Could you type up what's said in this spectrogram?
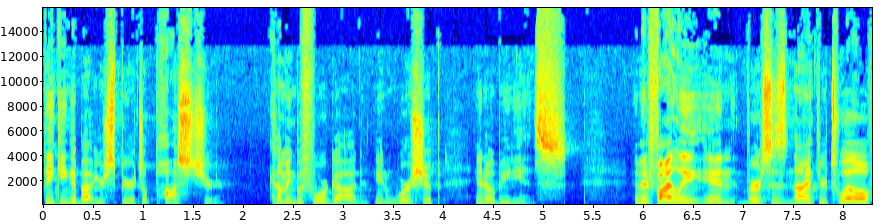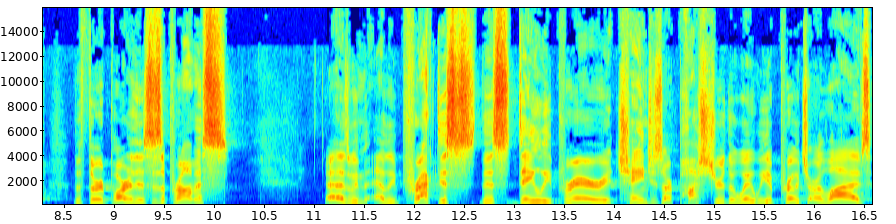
Thinking about your spiritual posture, coming before God in worship and obedience. And then finally, in verses 9 through 12, the third part of this is a promise. As we, as we practice this daily prayer, it changes our posture, the way we approach our lives,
